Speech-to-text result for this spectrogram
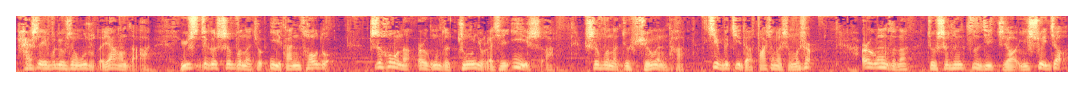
还是一副六神无主的样子啊。于是这个师傅呢就一番操作。之后呢，二公子终于有了些意识啊。师傅呢就询问他记不记得发生了什么事儿。二公子呢就声称自己只要一睡觉，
